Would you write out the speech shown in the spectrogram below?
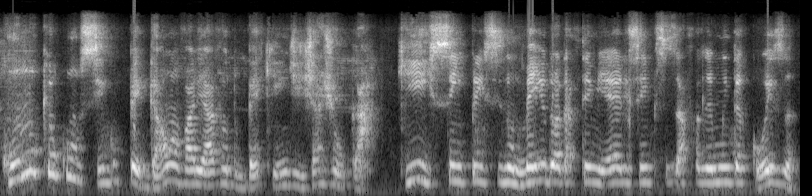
como que eu consigo pegar uma variável do back-end e já jogar aqui sem precisar no meio do HTML, sem precisar fazer muita coisa?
